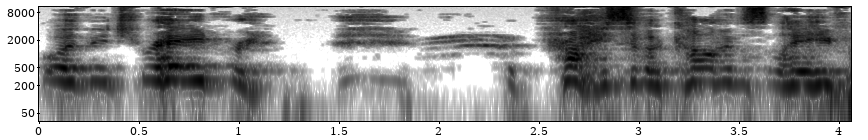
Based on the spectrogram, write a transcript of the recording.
was betrayed for price of a common slave.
